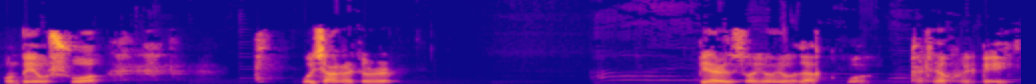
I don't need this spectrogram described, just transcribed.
我没有说。我想着就是别人所拥有的，我肯定会给你。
